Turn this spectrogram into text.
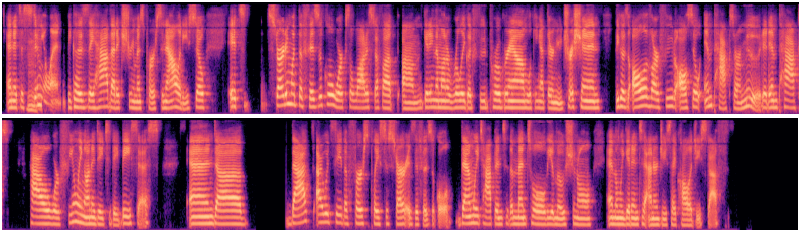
And it's a mm. stimulant because they have that extremist personality. So it's starting with the physical works a lot of stuff up, um, getting them on a really good food program, looking at their nutrition, because all of our food also impacts our mood. It impacts how we're feeling on a day to day basis. And uh, that I would say the first place to start is the physical. Then we tap into the mental, the emotional, and then we get into energy psychology stuff.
